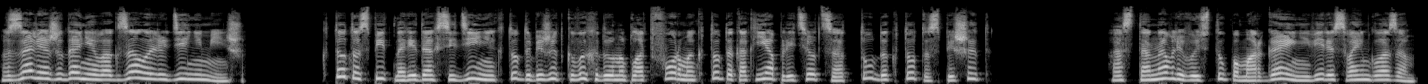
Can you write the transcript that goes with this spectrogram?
В зале ожидания вокзала людей не меньше. Кто-то спит на рядах сидений, кто-то бежит к выходу на платформы, кто-то, как я, плетется оттуда, кто-то спешит. Останавливаюсь, тупо моргая, не веря своим глазам.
